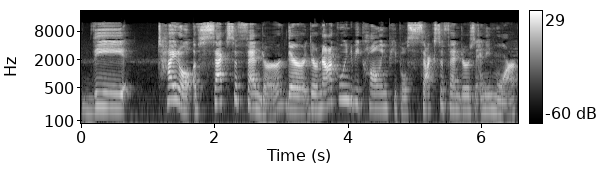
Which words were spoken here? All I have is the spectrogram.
the title of sex offender. They're they're not going to be calling people sex offenders anymore.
